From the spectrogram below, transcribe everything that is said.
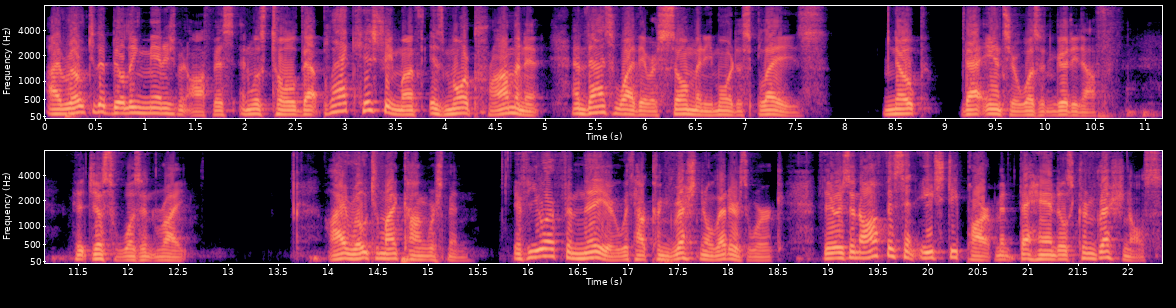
I wrote to the building management office and was told that Black History Month is more prominent, and that's why there were so many more displays. Nope, that answer wasn't good enough. It just wasn't right. I wrote to my congressman. If you are familiar with how congressional letters work, there is an office in each department that handles congressionals.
